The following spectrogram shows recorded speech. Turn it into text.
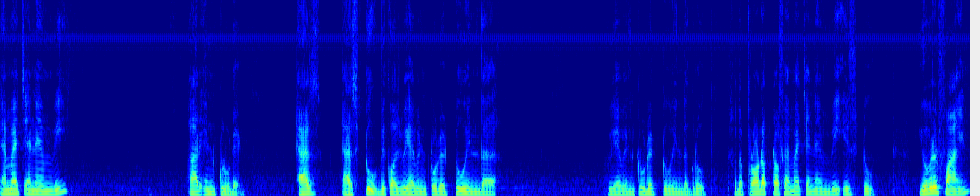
MH and MV are included as as 2 because we have included 2 in the we have included 2 in the group. So, the product of MH and MV is 2. You will find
